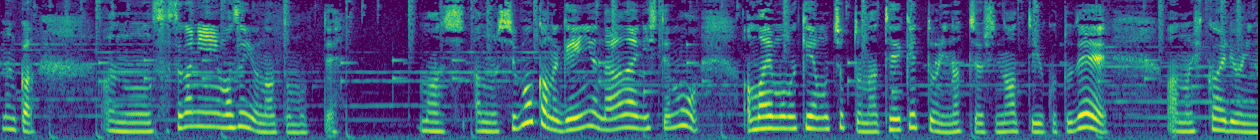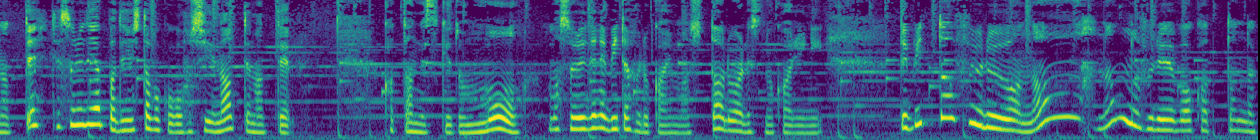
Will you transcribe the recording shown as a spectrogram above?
なんか、あの、さすがにまずいよなと思って。まあ、あの、脂肪肝の原因にはならないにしても、甘いもの系もちょっとな、低血糖になっちゃうしなっていうことで、あの、控えるようになって、で、それでやっぱ電子タバコが欲しいなってなって、買ったんですけども、まあ、それでね、ビタフル買いました。ロアレスの代わりに。で、ビタフルはな、何のフレーバー買ったんだっ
